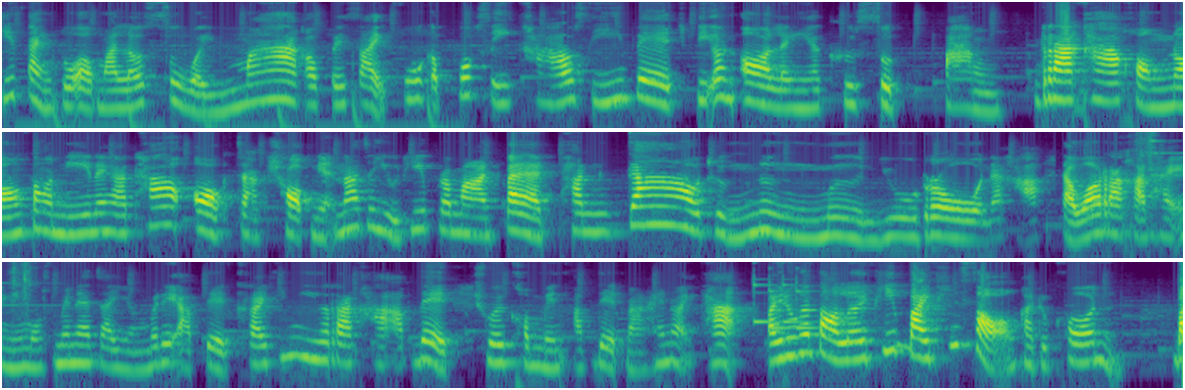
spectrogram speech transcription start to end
ที่แต่งตัวออกมาแล้วสวยมากเอาไปใส่คู่กับพวกสีขาวสีเบจสีอ่อนๆอะไรเงี้ยคือสุดปัง ราคาของน้องตอนนี้นะคะ ถ้าออกจากช็อปเนี่ยน่าจะอยู่ที่ประมาณ 8,900ถึง10,000 ยูโรนะคะ แต่ว่าราคาไทยอันนี้มดไม่แน่ใจยังไม่ได้อัปเดต ใครที่มีราคาอัปเดต ช่วยคอมเมนต์อัปเดตมาให้หน่อยค่ะ ไปดูกันต่อเลยที่ใบที่ 2 ค่ะทุกคนใบ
